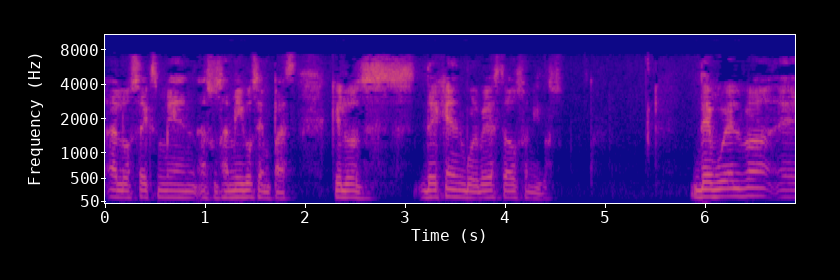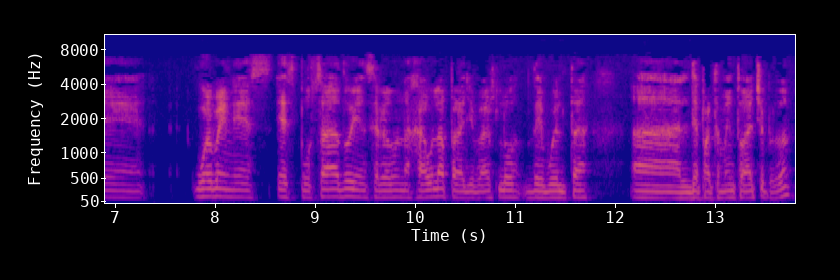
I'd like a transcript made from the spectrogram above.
a los X-Men, a sus amigos en paz, que los dejen volver a Estados Unidos. Devuelva, eh, Wolverine es esposado y encerrado en una jaula para llevarlo de vuelta al departamento H, perdón,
